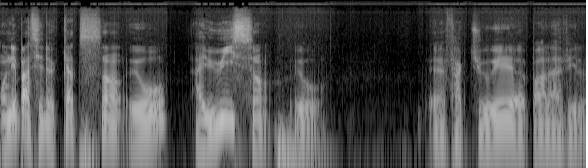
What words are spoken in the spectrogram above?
on est passé de 400 euros à 800 euros euh, facturé euh, par la ville.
